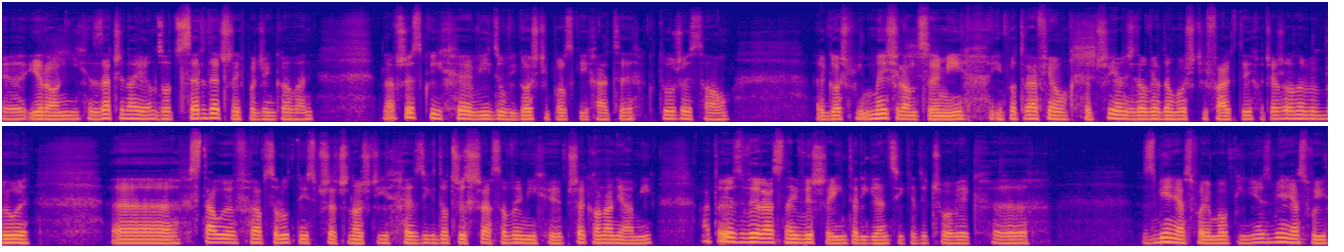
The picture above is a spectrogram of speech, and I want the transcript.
e, ironii, zaczynając od serdecznych podziękowań dla wszystkich widzów i gości Polskiej Chaty, którzy są gośćmi myślącymi i potrafią przyjąć do wiadomości fakty, chociaż one by były e, stały w absolutnej sprzeczności z ich dotychczasowymi przekonaniami, a to jest wyraz najwyższej inteligencji, kiedy człowiek e, zmienia swoją opinię, zmienia swój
